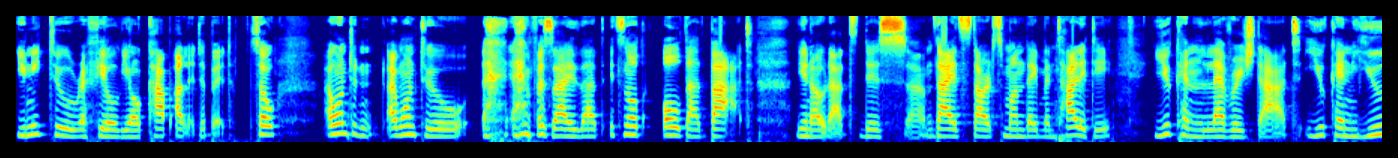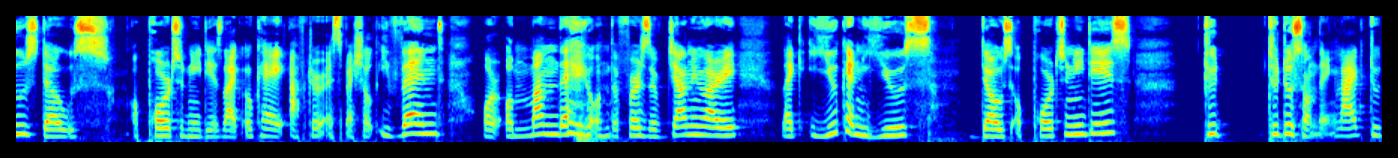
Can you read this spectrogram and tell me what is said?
you need to refill your cup a little bit. So I want to I want to emphasize that it's not all that bad. You know that this um, diet starts Monday mentality. You can leverage that. You can use those opportunities like okay after a special event or on Monday on the 1st of January like you can use those opportunities to to do something like to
